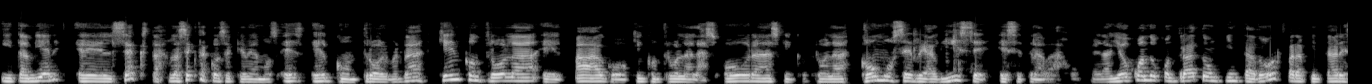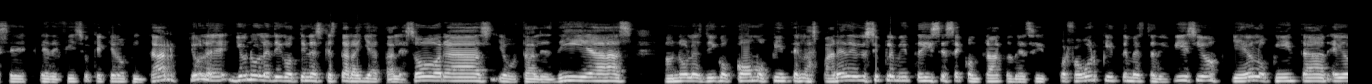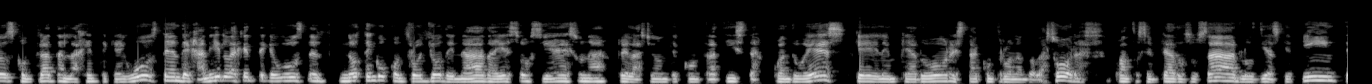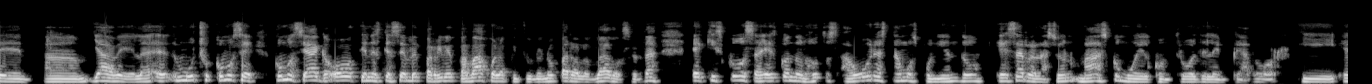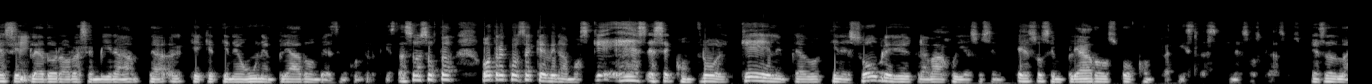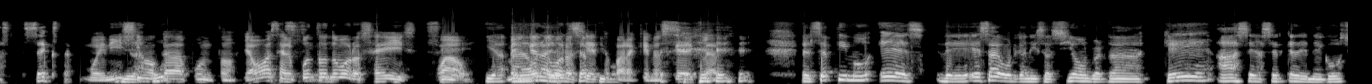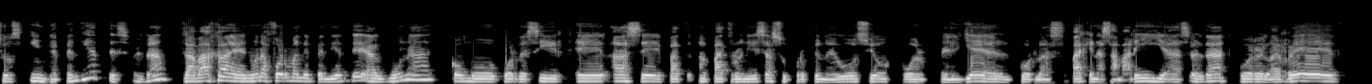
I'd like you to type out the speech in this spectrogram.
y también el sexta, la sexta cosa que vemos es el control, ¿verdad? ¿Quién controla el pago? ¿Quién controla las horas? ¿Quién controla cómo se realice ese trabajo? Yo cuando contrato a un pintador para pintar ese edificio que quiero pintar, yo, le, yo no le digo tienes que estar allá a tales horas, o tales días, no les digo cómo pinten las paredes, yo simplemente hice ese contrato de decir, por favor, pínteme este edificio y ellos lo pintan, ellos contratan la gente que gusten, dejan ir la gente que gusten, no tengo control yo de nada, eso sí es una relación de contratista. Cuando es que el empleador está controlando las horas, cuántos empleados usar, los días que pinten, ya ve, eh, mucho cómo se, cómo se haga, oh, tienes que hacerle para arriba y para abajo la pintura, no para los lados, ¿verdad? X cosa es cuando nosotros ahora estamos poniendo esa relación más como el control del empleador y ese empleador ahora se mira ah, que, tiene un empleado en vez de un contratista. Eso es otra, cosa que veramos. ¿Qué es ese control que el empleador tiene sobre el trabajo y esos, em, esos empleados o contratistas en esos casos? Esa es la sexta. Buenísimo cada punto. Ya vamos al punto número 6. Wow. Y Venga el número 7 para que nos quede claro. el séptimo es de esa organización, ¿verdad? ¿Qué hace acerca de negocios independientes, verdad? Trabaja en una forma independiente alguna, como por decir, él hace, patroniza su propio negocio por el Yelp, por las páginas amarillas, ¿verdad? Por la red.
